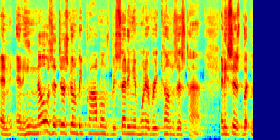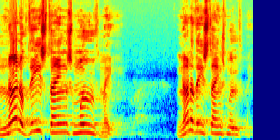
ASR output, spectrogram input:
And, and he knows that there's going to be problems besetting him whenever he comes this time. And he says, But none of these things move me. None of these things move me.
